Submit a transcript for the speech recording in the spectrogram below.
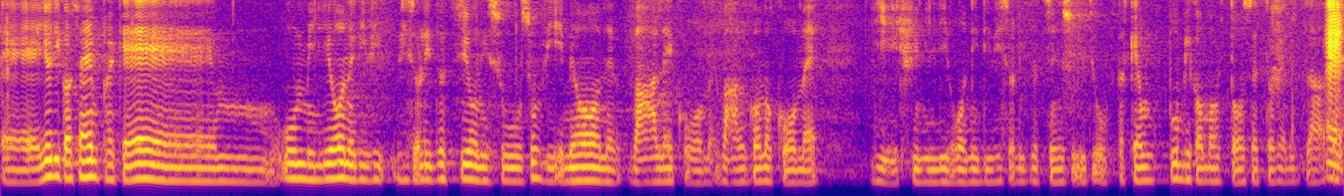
Eh, io dico sempre che um, un milione di vi- visualizzazioni su, su Vimeo ne vale come, valgono come 10 milioni di visualizzazioni su YouTube, perché è un pubblico molto settorializzato. È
